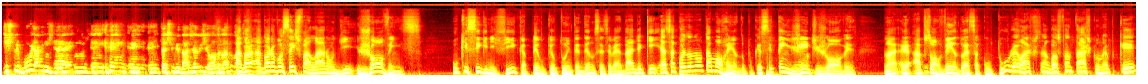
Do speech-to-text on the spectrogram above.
distribui Agnus Dei é, em, em, em, em, festividades religiosas lá do Vaticano. Agora, agora vocês falaram de jovens. O que significa, pelo que eu estou entendendo, não sei se é verdade, é que essa coisa não está morrendo, porque se tem gente jovem é, é, absorvendo essa cultura, eu acho esse negócio fantástico, né? Porque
